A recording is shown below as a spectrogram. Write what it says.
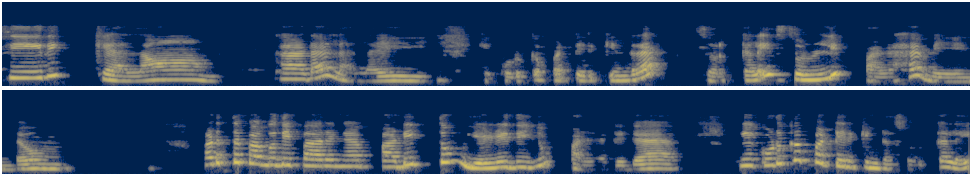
சிரிக்கலாம். கடலலை இங்கே கொடுக்கப்பட்டிருக்கின்ற சொற்களை சொல்லி பழக வேண்டும். அடுத்த பகுதி பாருங்க. படித்தும் எழுதியும் பழகுக. இங்க கொடுக்கப்பட்டிருக்கின்ற சொற்களை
